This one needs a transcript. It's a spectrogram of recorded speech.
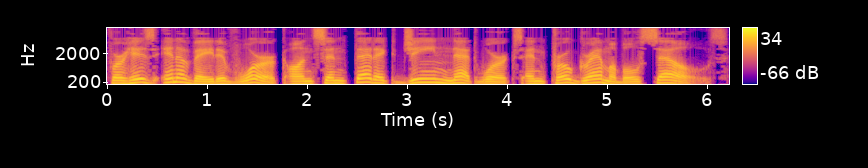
for his innovative work on synthetic gene networks and programmable cells.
